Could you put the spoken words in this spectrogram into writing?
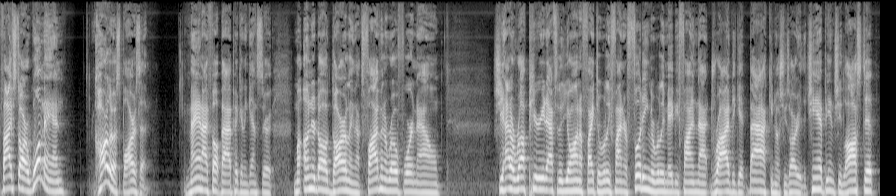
Five star woman, Carla Esparza. Man, I felt bad picking against her. My underdog darling. That's five in a row for now. She had a rough period after the Joanna fight to really find her footing, to really maybe find that drive to get back. You know, she was already the champion. She lost it.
